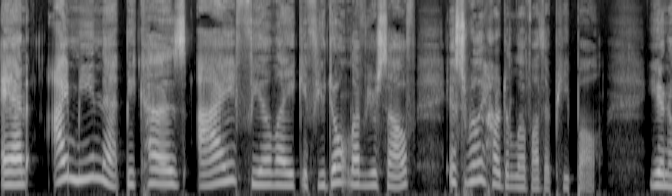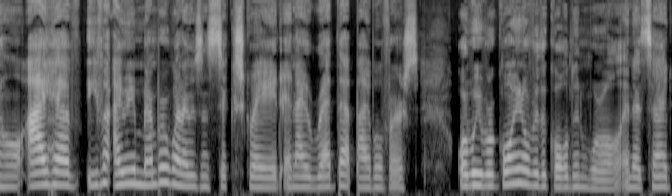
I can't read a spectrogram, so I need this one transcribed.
And I mean that because I feel like if you don't love yourself, it's really hard to love other people. You know, I have even, I remember when I was in sixth grade and I read that Bible verse, or we were going over the golden rule, and it said,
